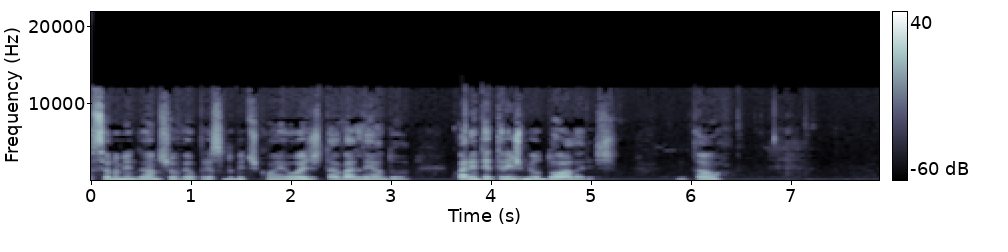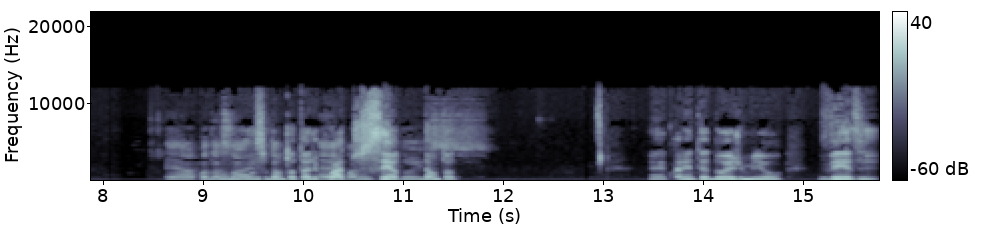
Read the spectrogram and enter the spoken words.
se eu não me engano, deixa eu ver, o preço do Bitcoin hoje está valendo 43 mil dólares. Então, é, a cotação Isso dá um total de é, 400. 42. Dá um to... é, 42 mil vezes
